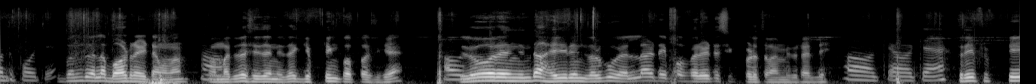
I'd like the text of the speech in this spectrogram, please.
ಬಂದು ಪೋಚೆ ಬಂದು ಎಲ್ಲ ಬಾರ್ಡರ್ ಐಟಮ್ ಮ್ಯಾಮ್ ಮದುವೆ ಸೀಸನ್ ಇದೆ ಗಿಫ್ಟಿಂಗ್ ಪರ್ಪಸ್ಗೆ. ಲೋ ರೇಂಜ್ ಇಂದ ಹೈ ರೇಂಜ್ ವರೆಗೂ ಎಲ್ಲಾ ಟೈಪ್ ಆಫ್ ವೆರೈಟಿ ಸಿಕ್ಬಿಡುತ್ತೆ ಮ್ಯಾಮ್ ಇದರಲ್ಲಿ. Okay okay three fifty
